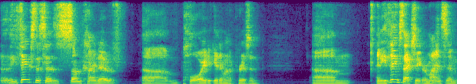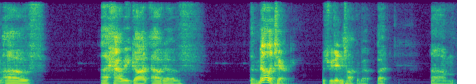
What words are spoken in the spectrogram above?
He thinks this is some kind of um, ploy to get him out of prison. Um, and he thinks actually it reminds him of uh, how he got out of the military, which we didn't talk about, but um,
